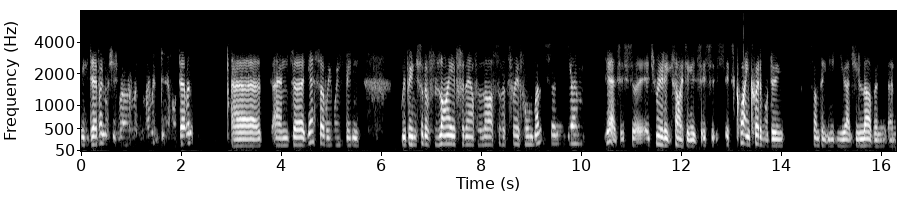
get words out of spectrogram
in Devon, which is where I'm at the moment, beautiful Devon. Uh, and uh, yeah, so we, we've been we've been sort of live for now for the last sort of three or four months, and um, yeah, it's it's, uh, it's really exciting. It's, it's it's it's quite incredible doing something you, you actually love and, and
